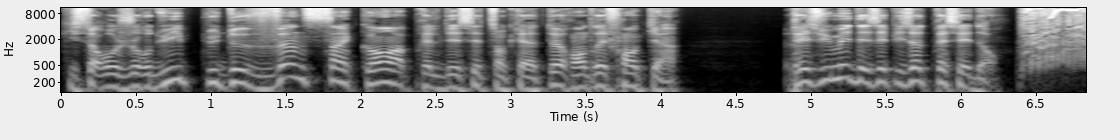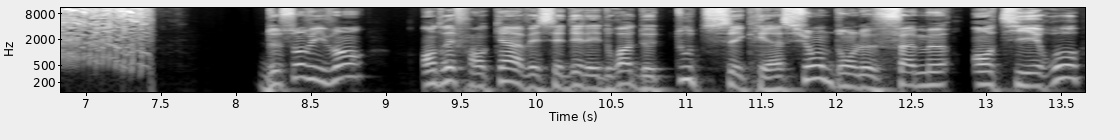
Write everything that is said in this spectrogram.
qui sort aujourd'hui plus de 25 ans après le décès de son créateur André Franquin. Résumé des épisodes précédents. De son vivant, André Franquin avait cédé les droits de toutes ses créations, dont le fameux anti-héros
